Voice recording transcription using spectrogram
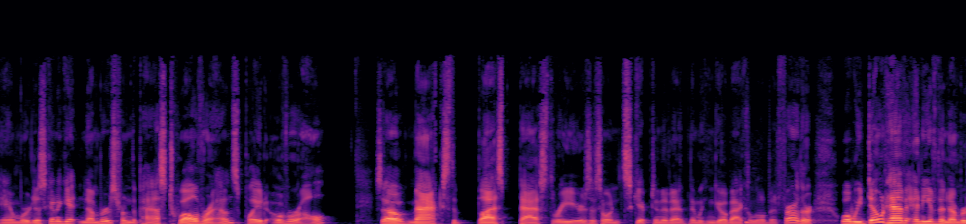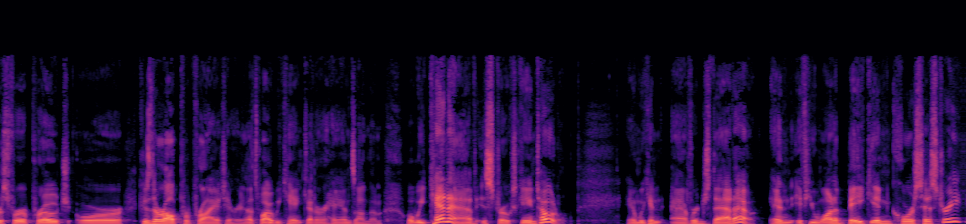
And we're just going to get numbers from the past 12 rounds played overall. So, max the last past three years. If someone skipped an event, then we can go back a little bit further. Well, we don't have any of the numbers for approach or because they're all proprietary. That's why we can't get our hands on them. What we can have is strokes gained total, and we can average that out. And if you want to bake in course history,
